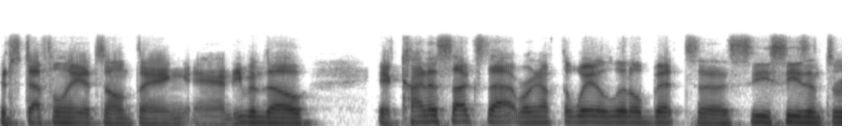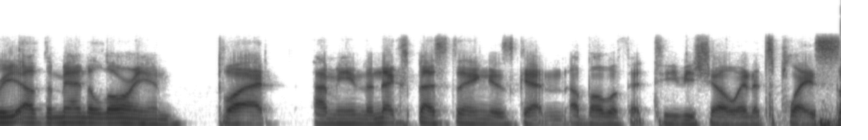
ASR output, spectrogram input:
it's definitely its own thing. And even though it kind of sucks that we're gonna have to wait a little bit to see season three of The Mandalorian, but I mean, the next best thing is getting a Boba Fett TV show in its place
